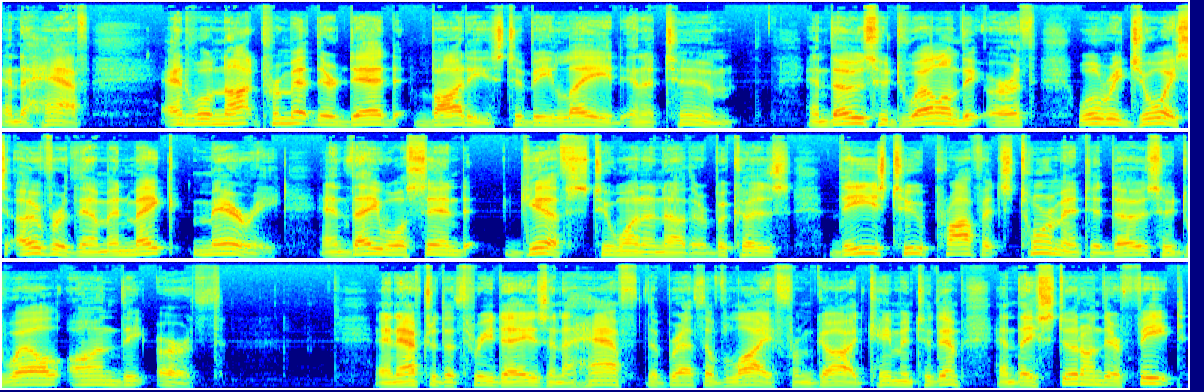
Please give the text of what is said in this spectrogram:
and a half, and will not permit their dead bodies to be laid in a tomb. And those who dwell on the earth will rejoice over them and make merry, and they will send gifts to one another, because these two prophets tormented those who dwell on the earth. And after the three days and a half, the breath of life from God came into them, and they stood on their feet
